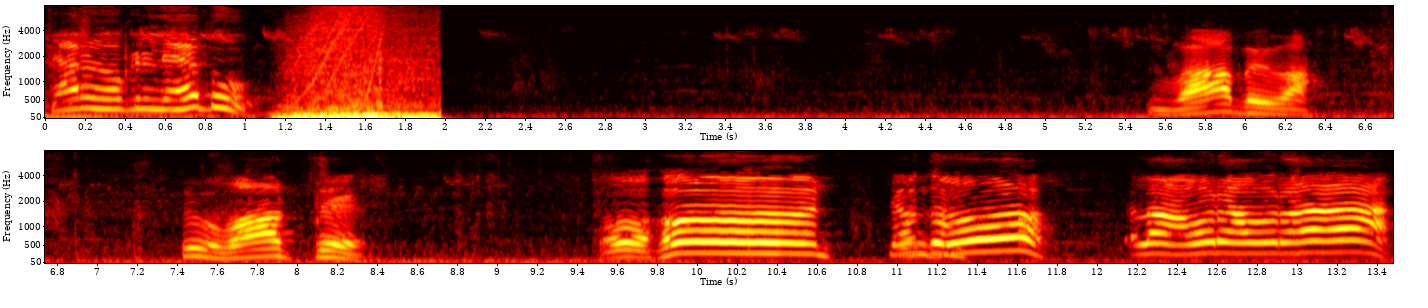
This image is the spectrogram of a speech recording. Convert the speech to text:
ક્યારે નોકરી લે તું? વાહ ભાઈ વાહ. શું વાત છે? ઓહો કેમ છો? અલા આવરા આવરા.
